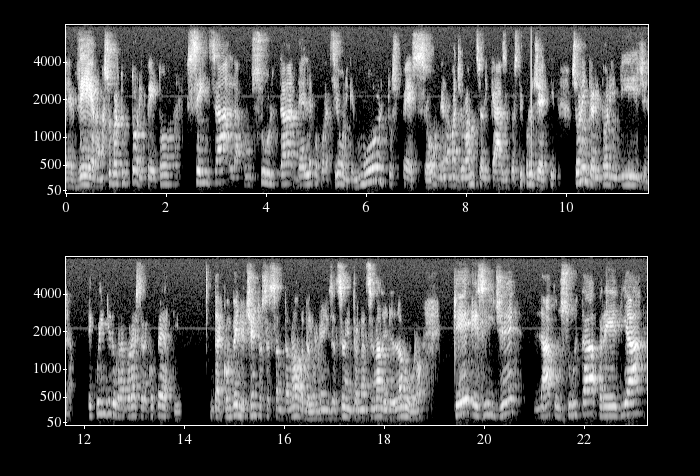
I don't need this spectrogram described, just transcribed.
eh, vera, ma soprattutto, ripeto, senza la consulta delle popolazioni, che molto spesso, nella maggioranza dei casi, questi progetti sono in territorio indigena e quindi dovrebbero essere coperti dal convegno 169 dell'Organizzazione Internazionale del Lavoro che esige la consulta previa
